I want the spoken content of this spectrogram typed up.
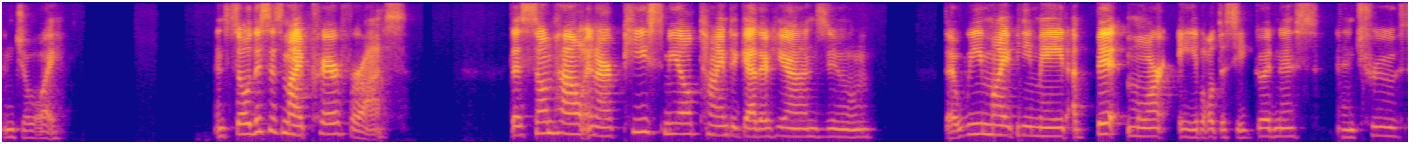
and joy. And so, this is my prayer for us that somehow in our piecemeal time together here on Zoom, that we might be made a bit more able to see goodness and truth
